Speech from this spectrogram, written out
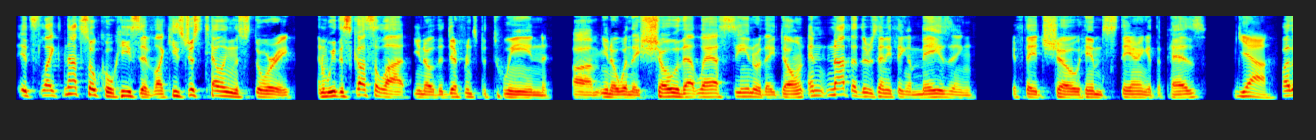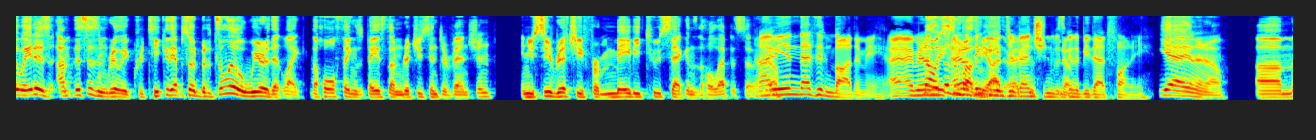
it's like not so cohesive. Like he's just telling the story, and we discuss a lot. You know, the difference between um, you know, when they show that last scene or they don't, and not that there's anything amazing if they'd show him staring at the Pez. yeah. By the way, it is. Um, this isn't really a critique of the episode, but it's a little weird that like the whole thing's based on Richie's intervention, and you see Richie for maybe two seconds the whole episode. I no? mean, that didn't bother me. I, I mean, No, I don't think, doesn't I don't think the either. I just, intervention was know. going to be that funny. yeah, no, no, no. Um,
